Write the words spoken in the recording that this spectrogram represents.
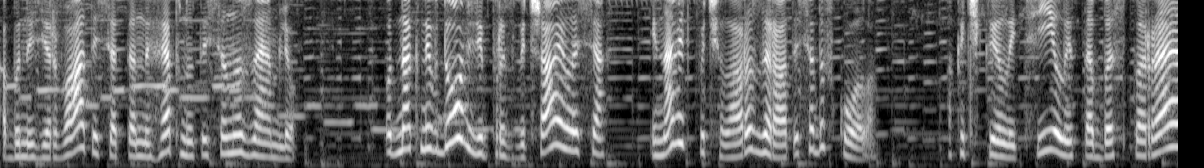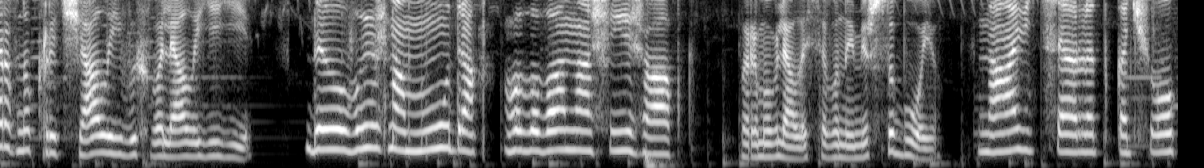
аби не зірватися та не гепнутися на землю. Однак невдовзі призвичаїлася і навіть почала роззиратися довкола. А качки летіли та безперервно кричали і вихваляли її. Дивовижна, мудра голова нашої жабки. Перемовлялися вони між собою. Навіть серед качок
